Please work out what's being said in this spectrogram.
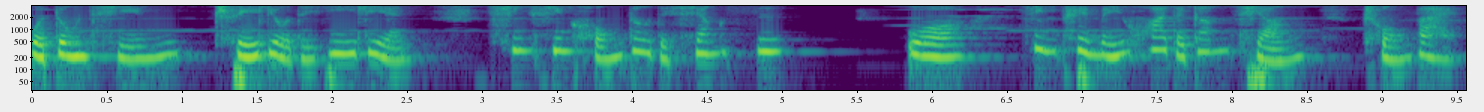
我动情垂柳的依恋，倾心红豆的相思。我敬佩梅花的刚强，崇拜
